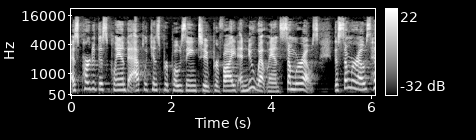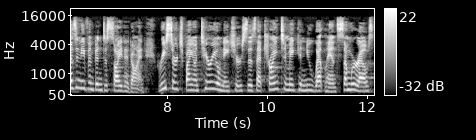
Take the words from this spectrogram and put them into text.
As part of this plan, the applicant's proposing to provide a new wetland somewhere else. The somewhere else hasn't even been decided on. Research by Ontario Nature says that trying to make a new wetland somewhere else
